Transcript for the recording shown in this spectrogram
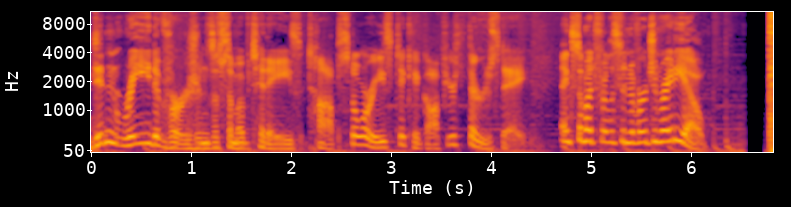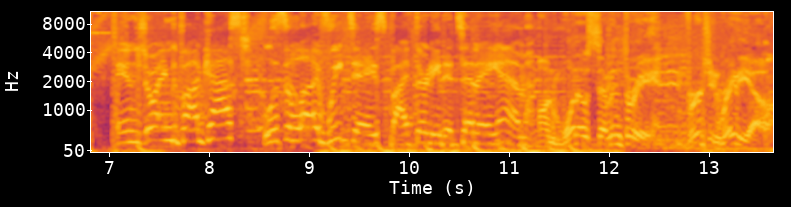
didn't read versions of some of today's top stories to kick off your Thursday. Thanks so much for listening to Virgin Radio. Enjoying the podcast? Listen live weekdays 5:30 to 10 a.m. On 1073 Virgin Radio.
